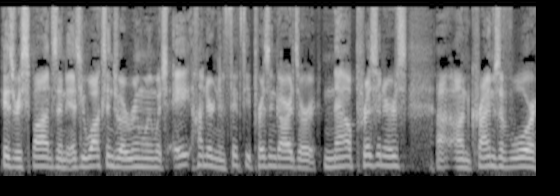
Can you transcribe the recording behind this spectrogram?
his response. And as he walks into a room in which 850 prison guards are now prisoners uh, on crimes of war,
